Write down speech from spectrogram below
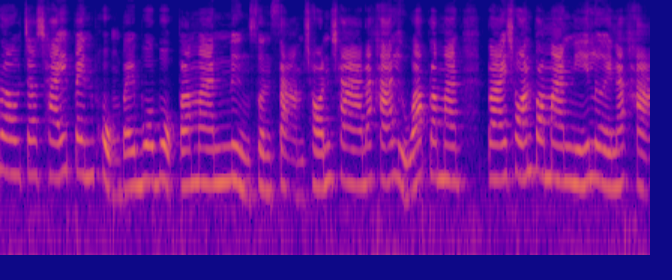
เราจะใช้เป็นผงใบบัวบกประมาณ1ส่วน3ช้อนชานะคะ หรือว่าประมาณปลายช้อนประมาณนี้เลยนะคะ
